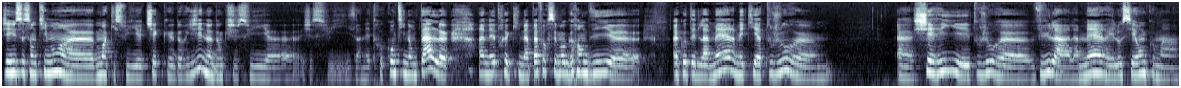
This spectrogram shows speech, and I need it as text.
J'ai eu ce sentiment, euh, moi qui suis tchèque d'origine, donc je suis, euh, je suis un être continental, un être qui n'a pas forcément grandi à côté de la mer, mais qui a toujours chéri et toujours vu la, mer et l'océan comme un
